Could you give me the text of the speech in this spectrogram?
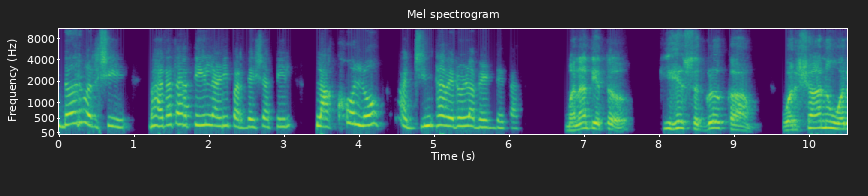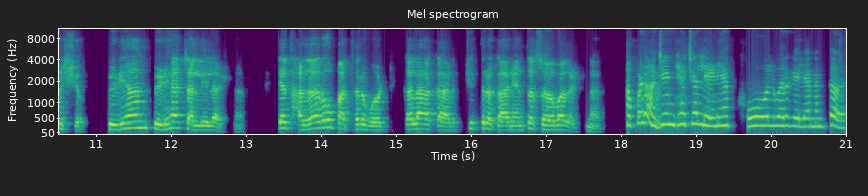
दरवर्षी भारतातील आणि परदेशातील लाखो लोक अजिंठा वेरूळला भेट देतात. मनात येतं की हे सगळं काम वर्षानुवर्ष पिढ्यानपिढ्या चाललेलं असणार. त्यात हजारो पाथरवट कलाकार चित्रकार यांचा सहभाग असणार. आपण अजिंठ्याच्या लेण्यात खोलवर गेल्यानंतर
